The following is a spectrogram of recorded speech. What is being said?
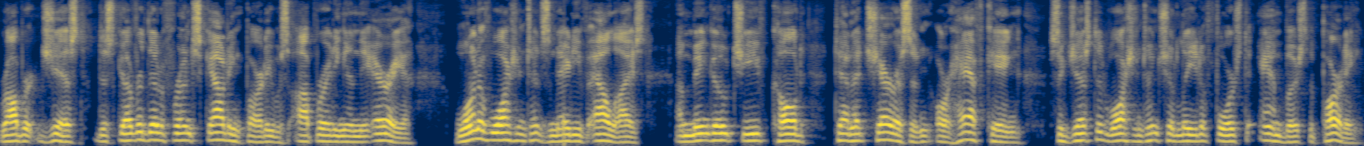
Robert Gist, discovered that a French scouting party was operating in the area. One of Washington's native allies, a Mingo chief called Tanacharison, or Half King, suggested Washington should lead a force to ambush the party.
